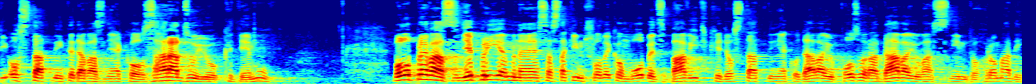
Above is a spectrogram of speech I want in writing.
tí ostatní teda vás nejako zaradzujú k nemu. Bolo pre vás nepríjemné sa s takým človekom vôbec baviť, keď ostatní nejako dávajú pozor a dávajú vás s ním dohromady.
